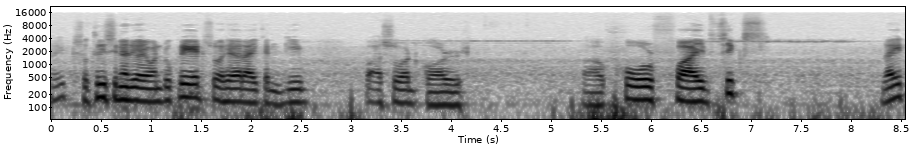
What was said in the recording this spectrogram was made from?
right? So three scenario I want to create. So here I can give password called uh, 456 right?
